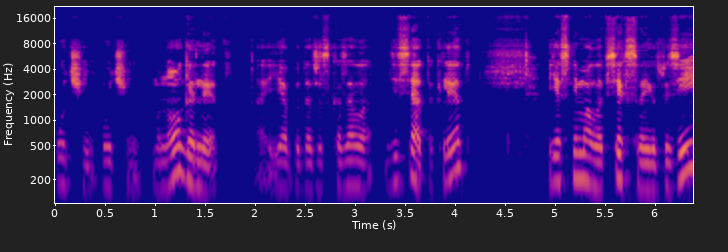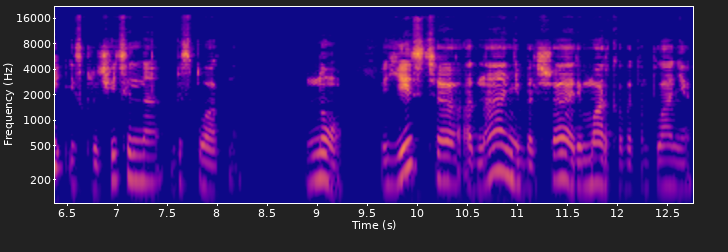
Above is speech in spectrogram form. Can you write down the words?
очень-очень много лет, а я бы даже сказала десяток лет, я снимала всех своих друзей исключительно бесплатно. Но есть э, одна небольшая ремарка в этом плане.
